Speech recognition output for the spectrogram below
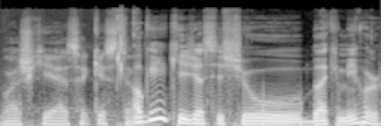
Eu acho que é essa a questão. Alguém aqui já assistiu Black Mirror?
